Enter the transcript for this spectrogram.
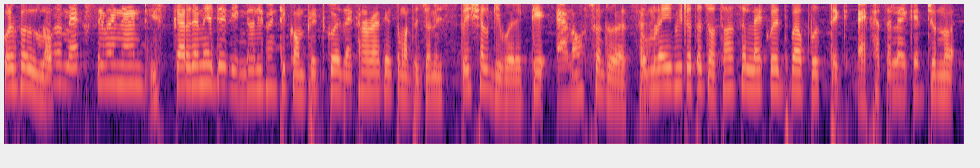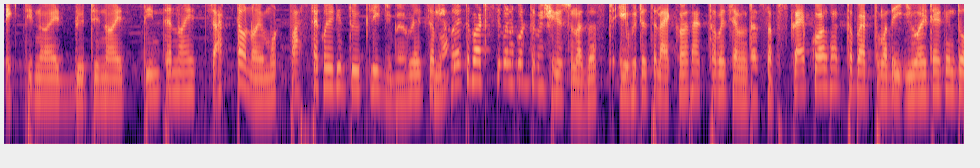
করে ফেলব তবে ম্যাক্স সেভেন অ্যান্ড স্কার গানের রিংডল ইভেন্টটি কমপ্লিট করে দেখানোর আগে তোমাদের জন্য স্পেশাল গিভার একটি অ্যানাউন্সমেন্ট রয়েছে। তোমরা এই ভিডিওতে হাজার লাইক করে দিবা, প্রত্যেক এক হাজার লাইকের জন্য একটি নয়, দুটি নয়, তিনটা নয়, চারটাও নয়, মোট পাঁচটা করে কিন্তু উইকলি গিভার হয়েছে গিভারতে পার্টিসিপেট করতে বেশি কিছু না জাস্ট এই ভিডিওতে লাইক করা থাকতে হবে চ্যানেলটা সাবস্ক্রাইব করা থাকতে হবে, আর তোমাদের ইউআইটা কিন্তু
